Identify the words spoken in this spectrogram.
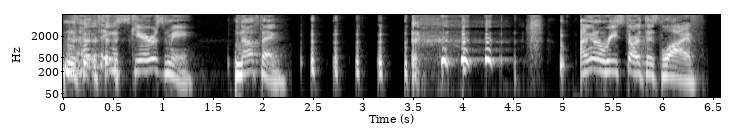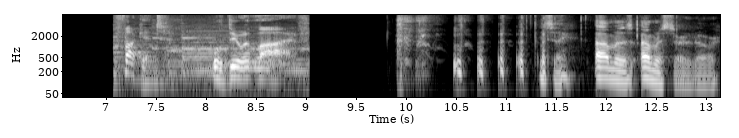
Nothing scares me. Nothing. I'm gonna restart this live. Fuck it. We'll do it live. He's like, I'm gonna I'm gonna start it over.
